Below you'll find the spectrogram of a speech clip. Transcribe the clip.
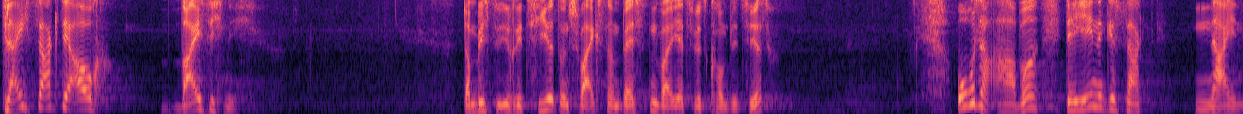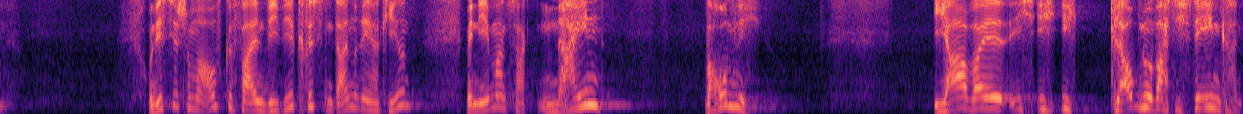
Vielleicht sagt er auch, weiß ich nicht. Dann bist du irritiert und schweigst am besten, weil jetzt wird es kompliziert. Oder aber derjenige sagt, nein. Und ist dir schon mal aufgefallen, wie wir Christen dann reagieren? Wenn jemand sagt, nein, warum nicht? Ja, weil ich, ich, ich glaube nur, was ich sehen kann.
